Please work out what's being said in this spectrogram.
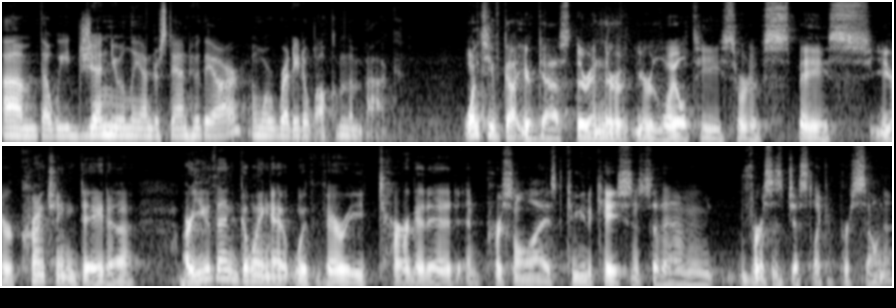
um, that we genuinely understand who they are and we're ready to welcome them back. Once you've got your guest, they're in their, your loyalty sort of space, you're crunching data are you then going out with very targeted and personalized communications to them versus just like a persona?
